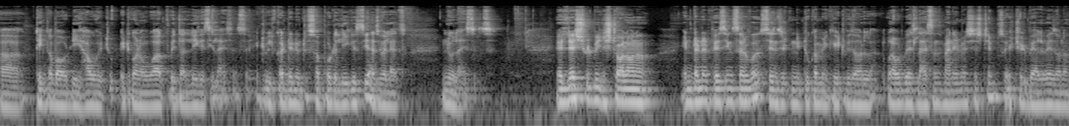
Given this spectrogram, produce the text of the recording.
uh, think about the how it it gonna work with the legacy license. It will continue to support the legacy as well as new license. LDS should be installed on a internet facing server since it need to communicate with our cloud-based license management system so it should be always on a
